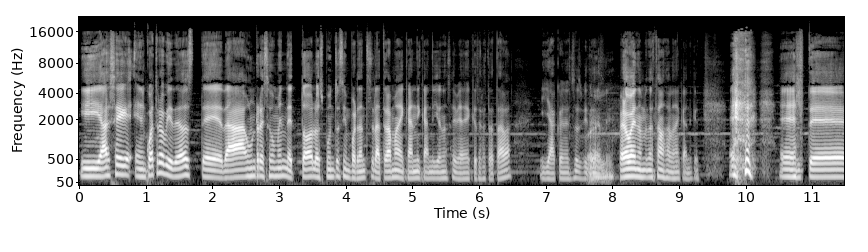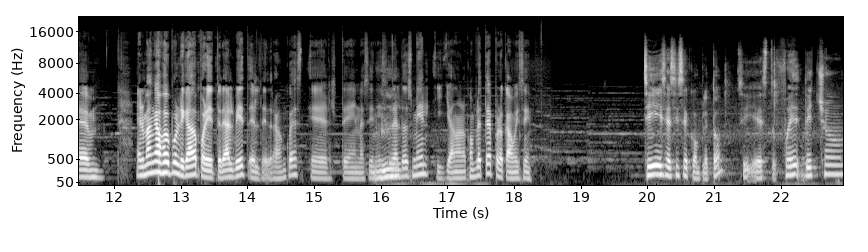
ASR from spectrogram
Y hace, en cuatro videos te da un resumen de todos los puntos importantes de la trama de Candy Candy. Yo no sabía de qué se trataba. Y ya con esos videos. Pero bueno, no estamos hablando de Candy Candy. este... El manga fue publicado por Editorial Beat, el de Dragon Quest, este, en los inicios Mm. del 2000. Y yo no lo completé, pero Kamui sí. Sí, sí, así se completó. Sí, esto fue, de hecho,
